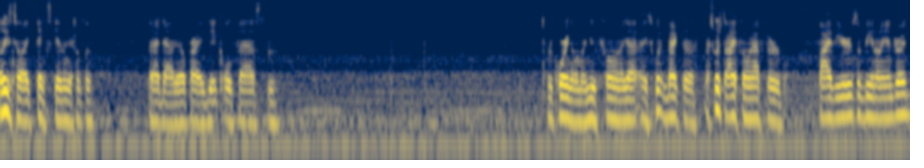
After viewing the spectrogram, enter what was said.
at least until like Thanksgiving or something. But I doubt it. It'll probably get cold fast. And recording on my new phone. I got I went back to I switched to iPhone after five years of being on Android.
